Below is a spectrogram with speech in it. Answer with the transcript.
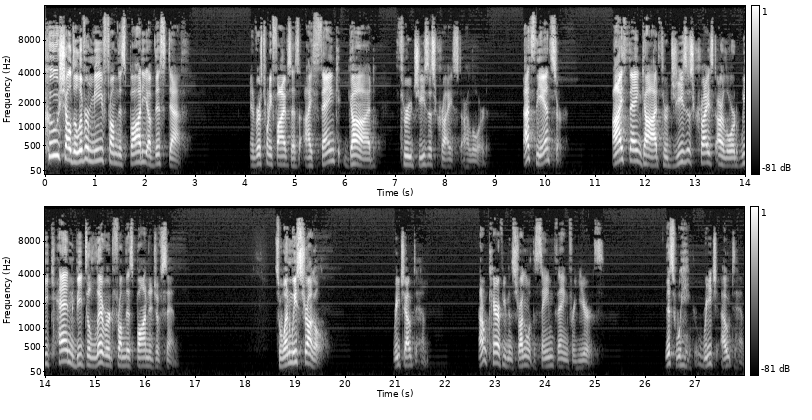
who shall deliver me from this body of this death? And verse 25 says, I thank God through Jesus Christ our Lord. That's the answer. I thank God through Jesus Christ our Lord, we can be delivered from this bondage of sin. So when we struggle, reach out to Him. I don't care if you've been struggling with the same thing for years. This week, reach out to Him.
